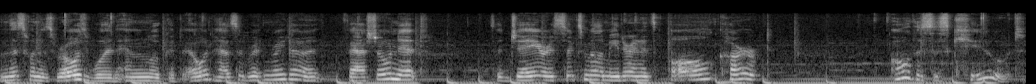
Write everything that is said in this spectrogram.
And this one is rosewood, and look at oh, it has it written right on it. Fashion knit. It's a J or a 6 millimeter, and it's all carved. Oh, this is cute.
